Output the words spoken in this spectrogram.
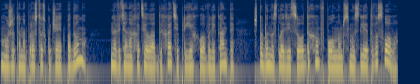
«Может, она просто скучает по дому? Но ведь она хотела отдыхать и приехала в Аликанте, чтобы насладиться отдыхом в полном смысле этого слова.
